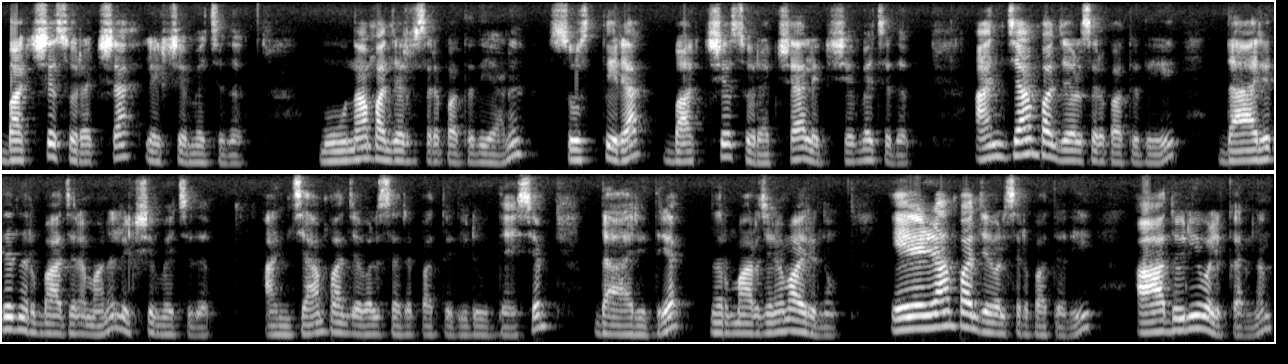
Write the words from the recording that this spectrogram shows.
ഭക്ഷ്യസുരക്ഷ ലക്ഷ്യം വെച്ചത്. മൂന്നാം പഞ്ചവത്സര പദ്ധതിയാണ് സുസ്ഥിര ഭക്ഷ്യസുരക്ഷ ലക്ഷ്യം വെച്ചത്. അഞ്ചാം പഞ്ചവത്സര പദ്ധതി ദാരിദ്ര്യ നിർമ്മാർജനമാണ് ലക്ഷ്യം വെച്ചത്. അഞ്ചാം പഞ്ചവത്സര പദ്ധതിയുടെ ഉദ്ദേശം ദാരിദ്ര്യ നിർമ്മാർജനമായിരുന്നു. ഏഴാം പഞ്ചവത്സര പദ്ധതി ആധുനികവൽക്കരണം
